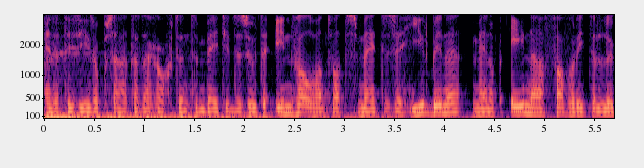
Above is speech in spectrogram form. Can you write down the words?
En het is hier op zaterdagochtend een beetje de zoete inval, want wat smijten ze hier binnen? Mijn op één na favoriete Luc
